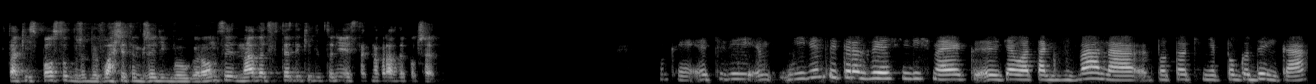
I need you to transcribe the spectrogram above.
W taki sposób, żeby właśnie ten grzejnik był gorący, nawet wtedy, kiedy to nie jest tak naprawdę potrzebne. Okej, e, czyli e, mniej więcej teraz wyjaśniliśmy, jak e, działa tak zwana potocznie pogodynka.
